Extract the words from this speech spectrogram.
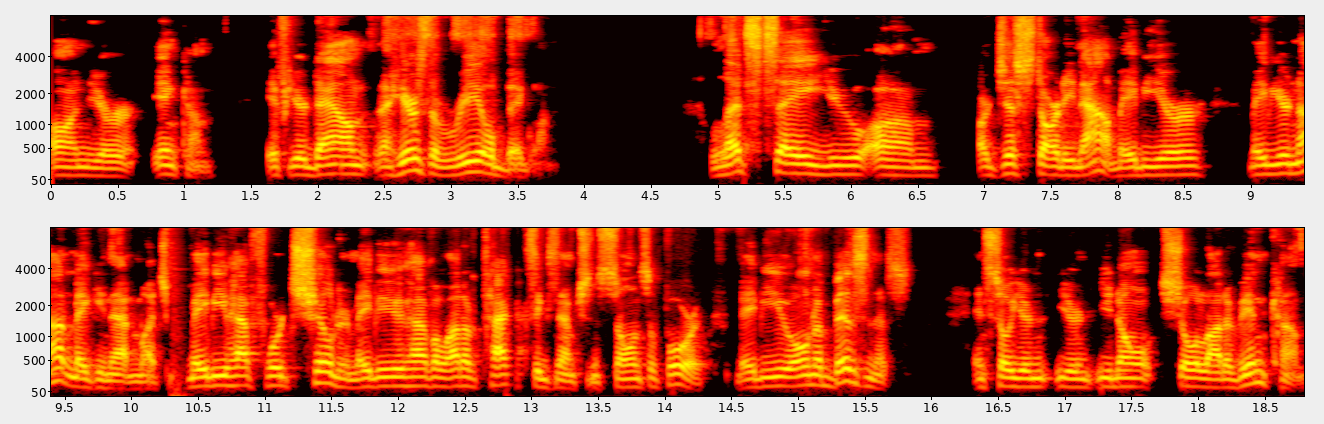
on your income. If you're down now here's the real big one. Let's say you um, are just starting out. Maybe you're maybe you're not making that much. Maybe you have four children. Maybe you have a lot of tax exemptions so on and so forth. Maybe you own a business and so you're you're you don't show a lot of income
